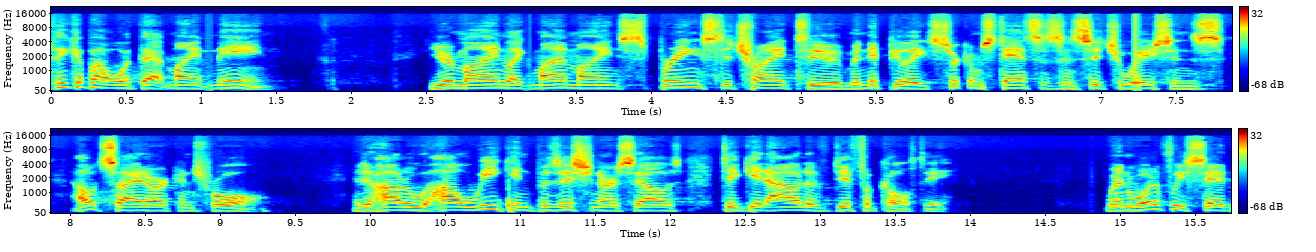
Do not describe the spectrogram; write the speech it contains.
Think about what that might mean. Your mind, like my mind, springs to try to manipulate circumstances and situations outside our control. And how, to, how we can position ourselves to get out of difficulty. When what if we said,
